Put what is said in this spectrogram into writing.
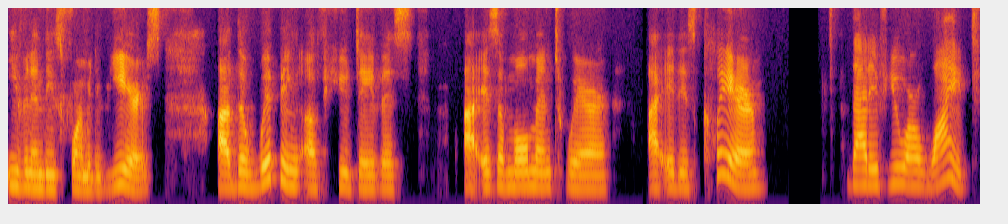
even in these formative years. Uh, the whipping of Hugh Davis uh, is a moment where uh, it is clear that if you are white,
